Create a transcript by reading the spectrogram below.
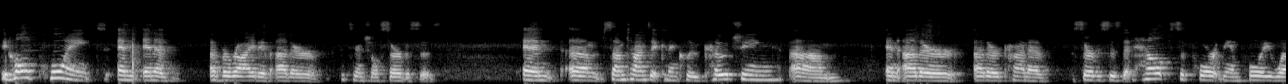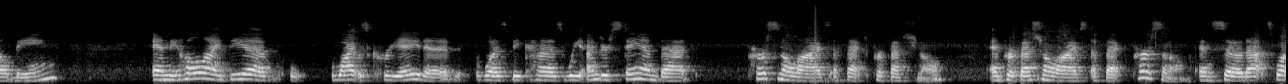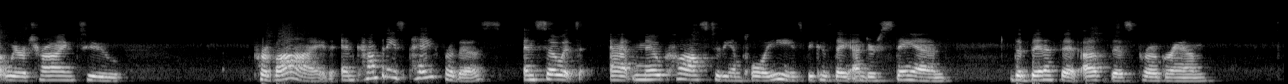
The whole point and, and a, a variety of other potential services. And um, sometimes it can include coaching um, and other other kind of services that help support the employee well-being. And the whole idea of why it was created was because we understand that personal lives affect professional and professional lives affect personal. And so that's what we're trying to provide and companies pay for this and so it's at no cost to the employees because they understand the benefit of this program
